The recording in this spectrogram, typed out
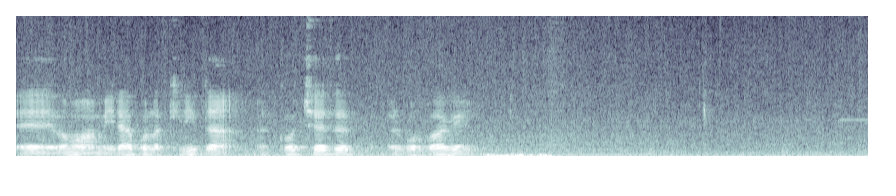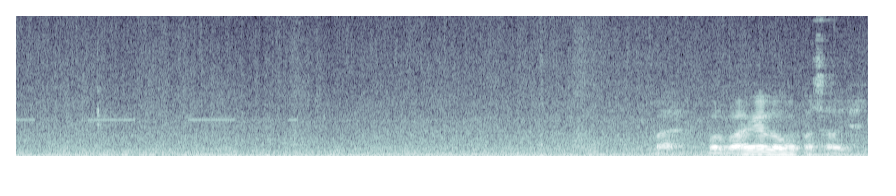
Eh, vamos a mirar por la esquinita el coche ese, el Volkswagen. Vale, Volkswagen lo hemos pasado ya.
